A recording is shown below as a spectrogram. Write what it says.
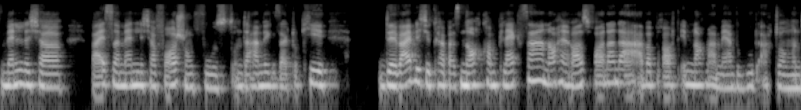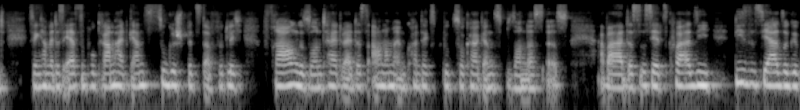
männlicher weißer männlicher Forschung fußt. Und da haben wir gesagt, okay, der weibliche Körper ist noch komplexer, noch herausfordernder, aber braucht eben noch mal mehr Begutachtung. Und deswegen haben wir das erste Programm halt ganz zugespitzt auf wirklich Frauengesundheit, weil das auch noch mal im Kontext Blutzucker ganz besonders ist. Aber das ist jetzt quasi dieses Jahr so ge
